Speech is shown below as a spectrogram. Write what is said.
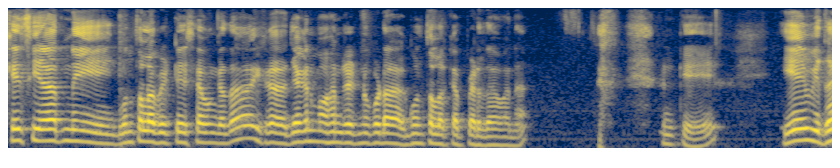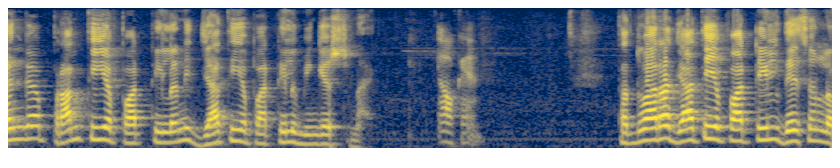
కేసీఆర్ని గుంతలో పెట్టేసాం కదా ఇక జగన్మోహన్ రెడ్డిని కూడా గుంతలో కప్పెడదామనా. అంటే ఏ విధంగా ప్రాంతీయ పార్టీలని జాతీయ పార్టీలు మింగేస్తున్నాయి? ఓకే. తద్వారా జాతీయ పార్టీలు దేశంలో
